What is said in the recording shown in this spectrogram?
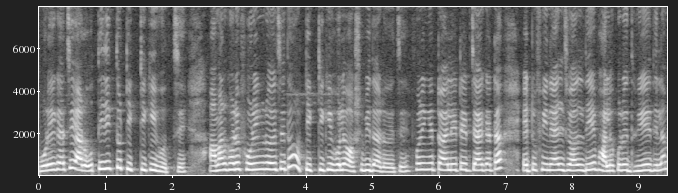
ভরে গেছে আর অতিরিক্ত টিকটিকি হচ্ছে। আমার ঘরে ফড়িং রয়েছে তো, টিকটিকি হলে অসুবিধা রয়েছে। ফড়িংয়ের টয়লেটের জায়গাটা একটু ফিনাইল জল দিয়ে ভালো করে ধুয়ে দিলাম।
